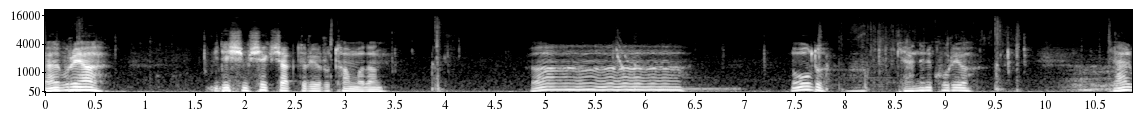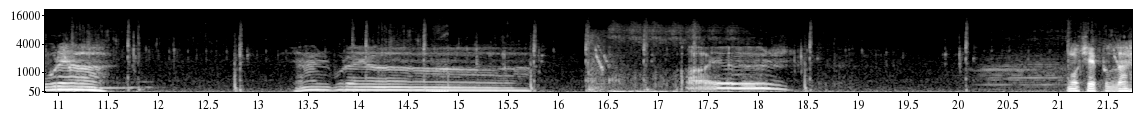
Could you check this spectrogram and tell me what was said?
Gel buraya. Bir de şimşek çaktırıyor utanmadan. Aa, ne oldu? Kendini koruyor. Gel buraya. Gel buraya. Hayır. No Chapel'lar.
